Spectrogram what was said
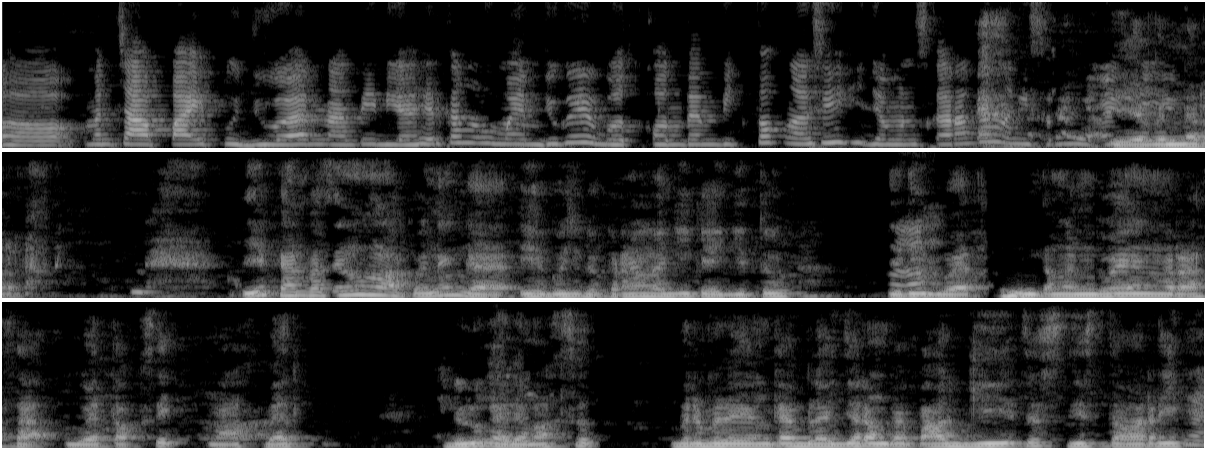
eh, mencapai tujuan nanti di akhir kan lumayan juga ya buat konten TikTok gak sih? Zaman sekarang kan lagi seru ya iya bener. Iya kan pasti lu ngelakuinnya nggak iya gue juga pernah lagi kayak gitu. Jadi buat teman gue yang ngerasa gue toxic maaf banget. Dulu nggak ada maksud bener-bener yang kayak belajar sampai pagi terus di story Iya.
